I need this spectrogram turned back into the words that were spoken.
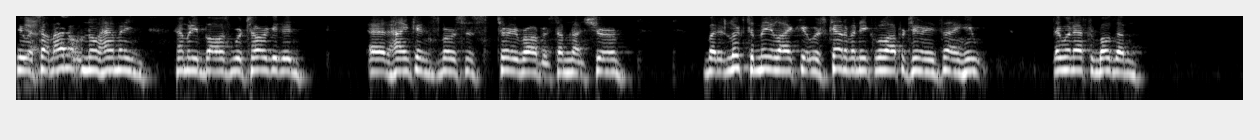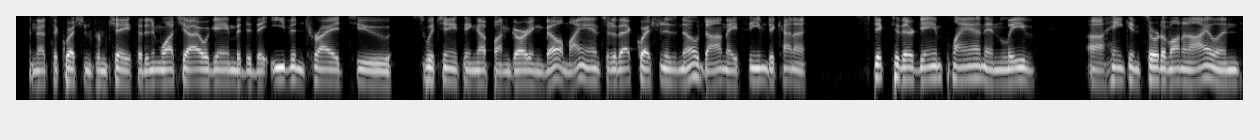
he was some. I don't know how many how many balls were targeted at Hankins versus Terry Roberts. I'm not sure, but it looked to me like it was kind of an equal opportunity thing. He they went after both of them. And that's a question from Chase. I didn't watch the Iowa game, but did they even try to switch anything up on guarding Bell? My answer to that question is no, Don. They seem to kind of stick to their game plan and leave uh, Hankins sort of on an island.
